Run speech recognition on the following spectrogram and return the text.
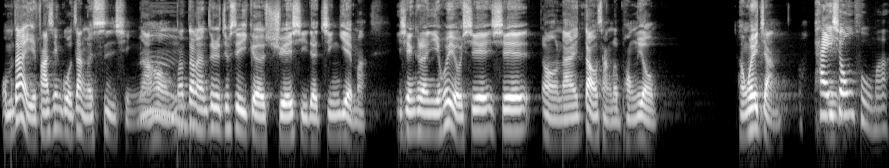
我们当然也发现过这样的事情。然后，那当然这个就是一个学习的经验嘛。以前可能也会有些些哦来到场的朋友很会讲，拍胸脯吗？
